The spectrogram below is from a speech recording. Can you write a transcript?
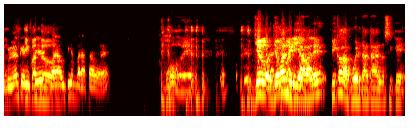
Lo primero que Y cuando- fue a Lauti embarazado, ¿eh? Joder. Llego, llego a Almería, ¿vale? Pico la puerta, tal, no sé qué.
